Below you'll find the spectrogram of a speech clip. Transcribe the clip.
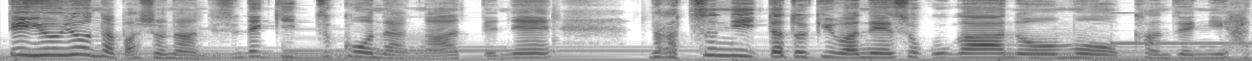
っていうような場所なんですねキッズコーナーがあってね夏に行った時はねそこがあのもう完全に立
